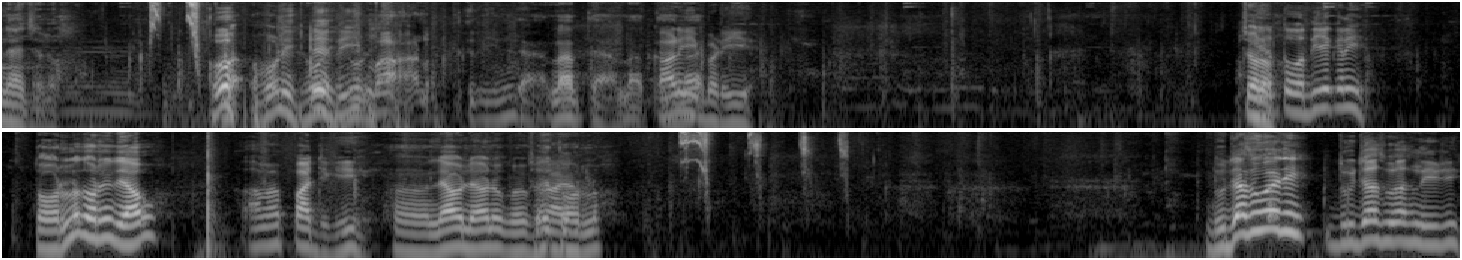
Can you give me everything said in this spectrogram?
ਲੈ ਚਲੋ। ਓ ਹੌਲੀ ਤੇਰੀ ਹੌਲੀ ਮਾਨ ਤੇਰੀ ਨੂੰ। ਧਿਆਨ ਨਾਲ ਕਾਲੀ ਬੜੀ ਹੈ ਚਲੋ। ਇਹ ਤੋਦੀ ਕਰੀ? ਤੋੜ ਲਓ ਤੋੜ ਨਹੀਂ ਲਿਆਓ। ਆ ਮੈਂ ਭੱਜ ਗਈ। ਹਾਂ ਲਿਆਓ ਲਿਆਓ ਕੋਈ ਫਿਰ ਤੋੜ ਲਓ। ਦੂਜਾ ਸੂਆ ਜੀ? ਦੂਜਾ ਸੂਆ ਸੰਦੀਪ ਜੀ।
